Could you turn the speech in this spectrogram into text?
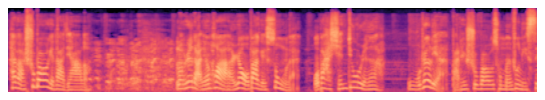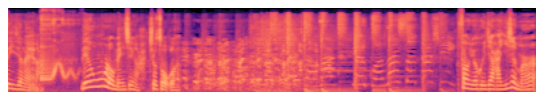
还把书包给落家了。老师打电话让我爸给送来，我爸嫌丢人啊，捂着脸把这书包从门缝里塞进来了，连屋都没进啊就走了。放学回家一进门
